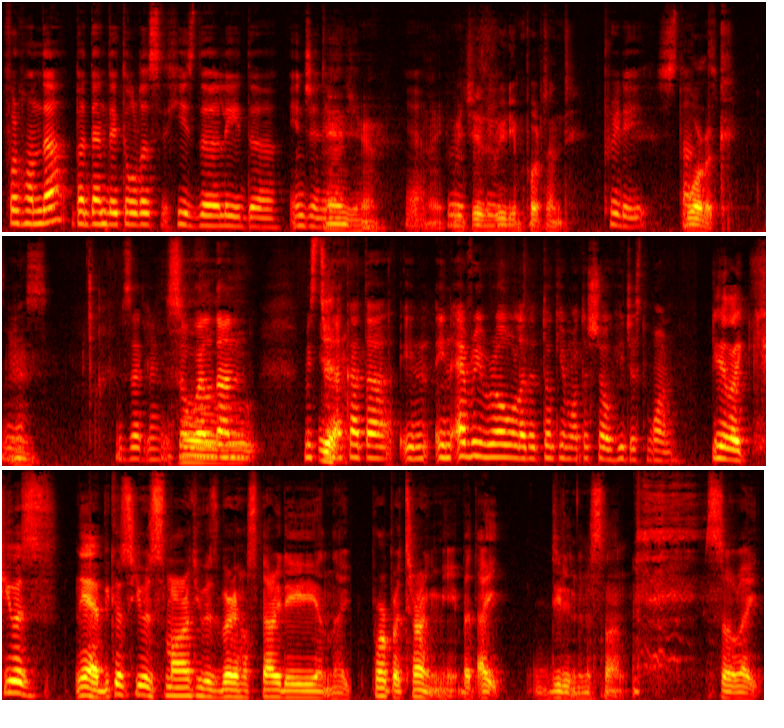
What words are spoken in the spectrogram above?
for Honda, but then they told us he's the lead uh, engineer. engineer, yeah, like, which is really important pretty stunned. work. Yes, exactly. So, So- well done, Mr. Yeah. Nakata. In in every role at the Tokyo Motor Show, he just won. Yeah, like he was. Yeah, because he was smart. He was very hospitality and like proper telling me, but I didn't understand. so like,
